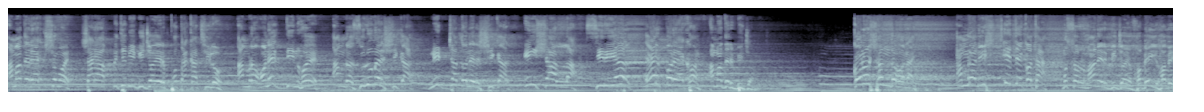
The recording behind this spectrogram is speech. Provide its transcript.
আমাদের এক সময় সারা পৃথিবী বিজয়ের পতাকা ছিল। আমরা অনেক দিন হয়ে আমরা জুলুমের শিকার, নির্যাতনের শিকার। ইনশাআল্লাহ সিরিয়াল এরপরে এখন আমাদের বিজয়। কোনো সন্দেহ নাই। আমরা নিশ্চিত কথা, মুসলমানের বিজয় হবেই হবে।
